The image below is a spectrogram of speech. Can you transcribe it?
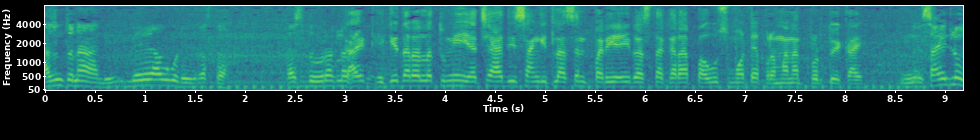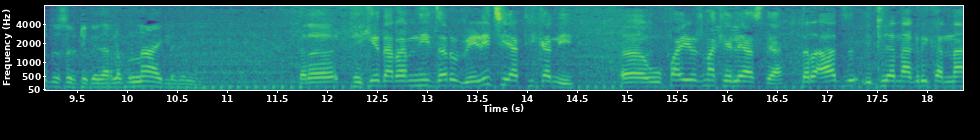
अजून तर नाही आले. लय अवघड आहे रस्ता. असं तो उरकला काय ठेकेदाराला तुम्ही याच्या आधी सांगितलं असेल पर्यायी रस्ता करा पाऊस मोठ्या प्रमाणात पडतोय काय? सांगितलं होतं सर ठेकेदारला पण नाही ऐकलं त्यांनी. तर ठेकेदारांनी जर वेळीच या ठिकाणी उपाययोजना केल्या असत्या तर आज इथल्या नागरिकांना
